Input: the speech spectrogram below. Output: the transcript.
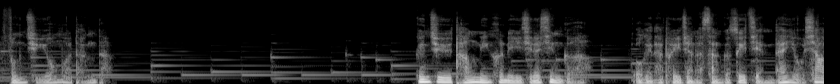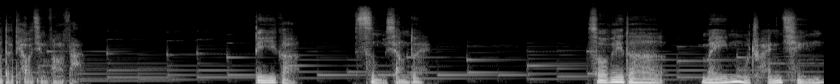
风趣幽默等等。根据唐林和李琦的性格，我给他推荐了三个最简单有效的调情方法。第一个，四目相对。所谓的眉目传情，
